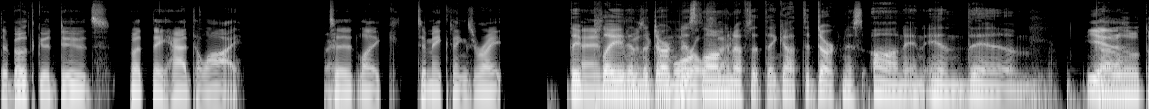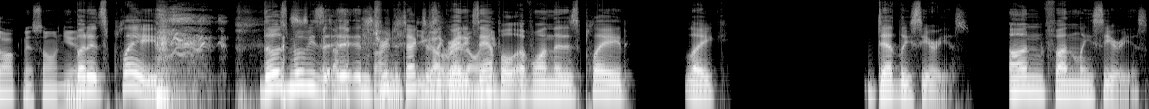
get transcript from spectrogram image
they're both good dudes, but they had to lie Right. to like to make things right. They And played in the like darkness long thing. enough that they got the darkness on and in them. Yeah, Got Yeah, a little darkness on you. But it's played. Those movies It's uh, in it's True. Detective is a great red example of one that is played like deadly serious, unfunly serious.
